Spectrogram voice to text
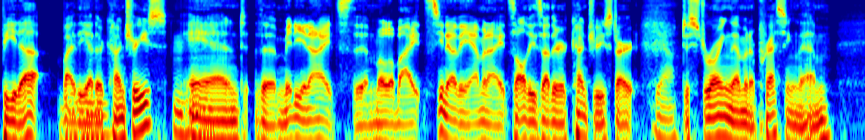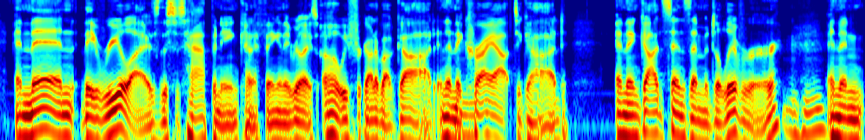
beat up by the other mm-hmm. countries mm-hmm. and the Midianites, the Moabites, you know, the Ammonites, all these other countries start Yeah. destroying them and oppressing them. And then they realize this is happening kind of thing and they realize, "Oh, we forgot about God." And then they mm-hmm. cry out to God and then God sends them a deliverer, and then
